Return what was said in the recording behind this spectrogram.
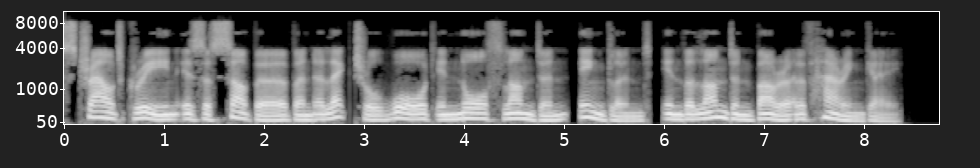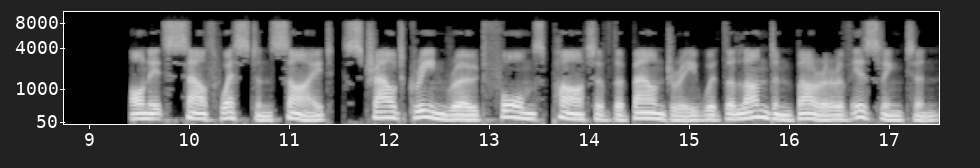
Stroud Green is a suburb and electoral ward in North London, England, in the London Borough of Haringey. On its southwestern side, Stroud Green Road forms part of the boundary with the London Borough of Islington.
